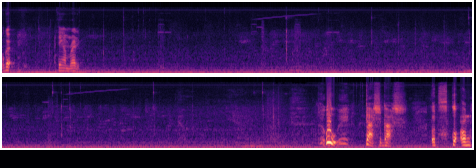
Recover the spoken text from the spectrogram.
Okay. I think I'm ready. Ooh! Gosh, gosh. It's getting...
